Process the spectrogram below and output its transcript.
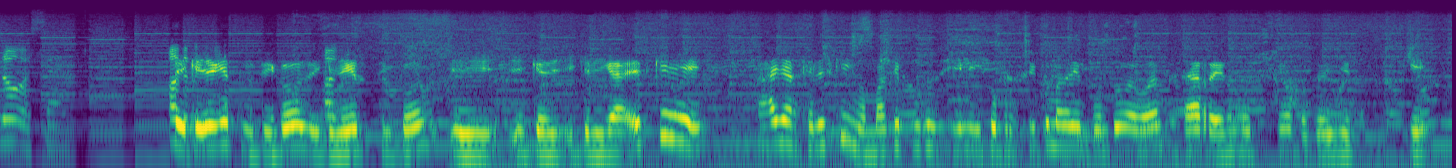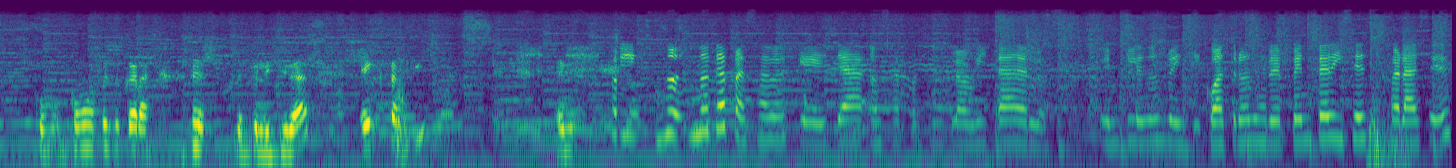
No, o sea. Y que lleguen tus hijos, y que lleguen tus hijos, y, y, que, y que diga, es que. Ay, Ángel, es que mi mamá se puso así, me dijo, porque soy tu madre en punto, me voy a empezar a reír muchísimo porque decir, ¿qué? ¿Cómo, ¿Cómo fue su cara? ¿De felicidad? ¿Éxtasis? Oye, ¿no, ¿no te ha pasado que ya, o sea, por ejemplo, ahorita los en plenos 24, de repente dices frases,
